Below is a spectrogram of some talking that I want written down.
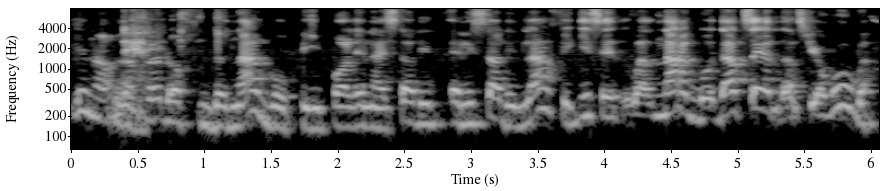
you know, I've heard of the Nago people. And I started, and he started laughing. He said, well, Nago, that's it. That's Yoruba.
